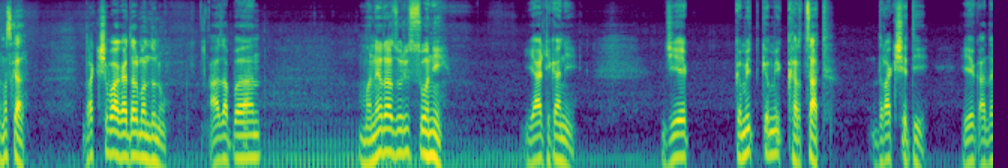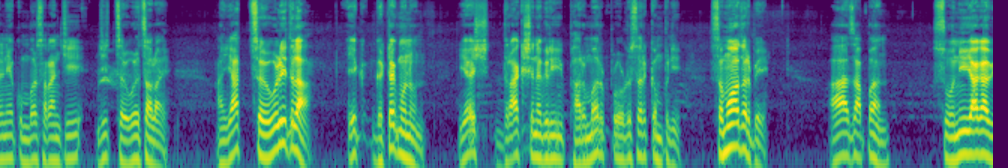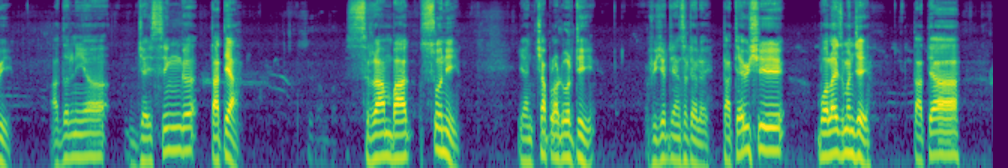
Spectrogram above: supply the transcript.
नमस्कार. द्राक्ष बागायदार बंधूंनो आज आपण मनेराजुरी सोनी या ठिकाणी जी एक कमीत कमी खर्चात द्राक्ष शेती एक आदरणीय कुंभार सरांची जी चळवळ चालू आहे. आणि या चळवळीतला एक घटक म्हणून Yash Drakshnagari farmer producer company समूहातर्फे आज आपण सोनी या गावी आदरणीय जयसिंग तात्या श्रीरामबाग सोनी यांच्या प्लॉटवरती व्हिजिट देण्यासाठी आलो आहे तात्याविषयी बोलायचं म्हणजे तात्या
